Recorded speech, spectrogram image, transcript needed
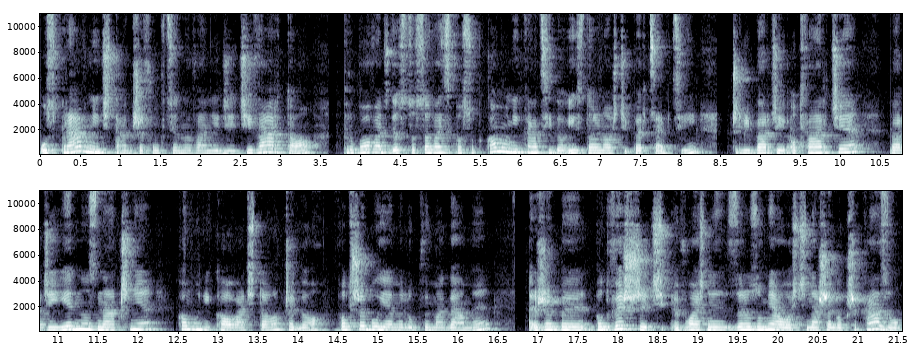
usprawnić także funkcjonowanie dzieci, warto próbować dostosować sposób komunikacji do ich zdolności percepcji, czyli bardziej otwarcie, bardziej jednoznacznie komunikować to, czego potrzebujemy lub wymagamy, żeby podwyższyć właśnie zrozumiałość naszego przekazu,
